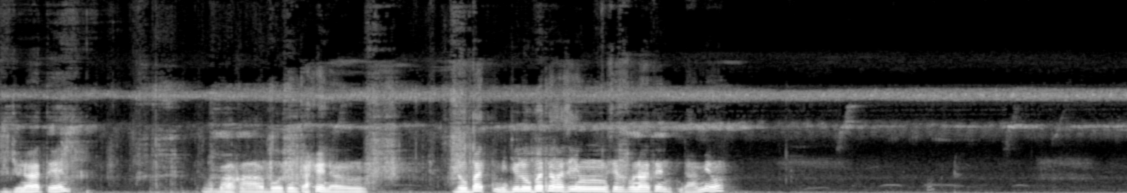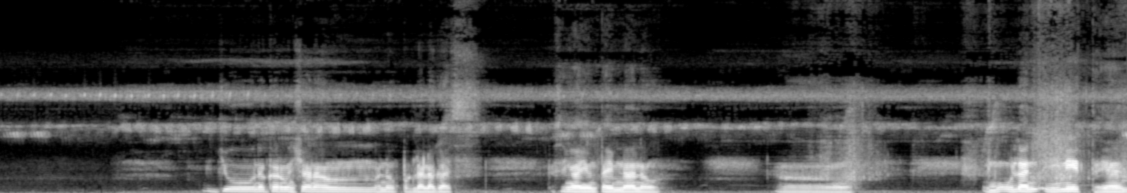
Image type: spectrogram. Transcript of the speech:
video natin. So, baka abutin tayo ng lobat. Medyo lobat na kasi yung cellphone natin. Dami, oh. Medyo nagkaroon siya ng ano, paglalagas. Kasi nga yung time na ano, ah, umuulan, init, ayan.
